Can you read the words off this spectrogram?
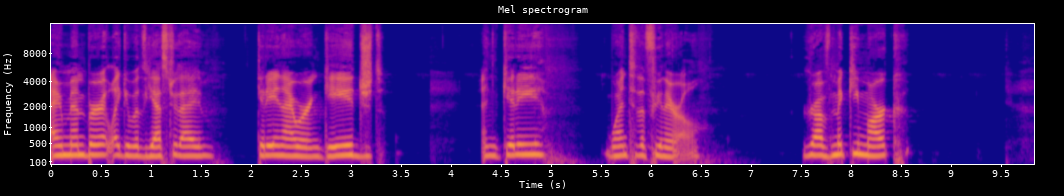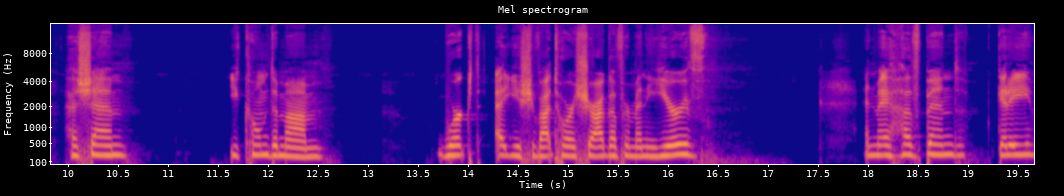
I remember like it was yesterday. Giddy and I were engaged, and Giddy went to the funeral. Rav Mickey Mark, Hashem, Yikom Damam, worked at Yeshivat Torat Shraga for many years. And my husband, Giddy,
